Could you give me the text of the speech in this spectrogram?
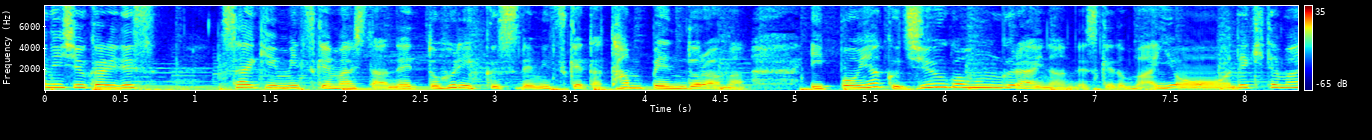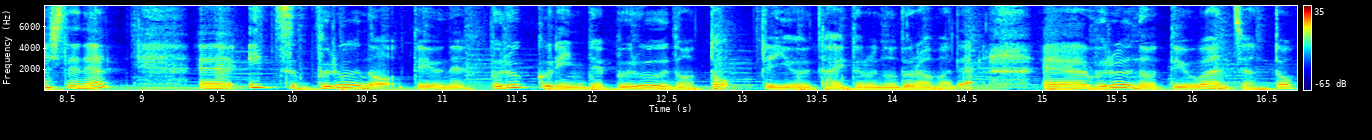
西ゆかりです。最近見つけました。ネットフリックスで見つけた短編ドラマ。1本約15分ぐらいなんですけどまあようできてましてね「えー、It's Bruno」っていうね「ブルックリンでブルーノと」っていうタイトルのドラマで、えー、ブルーノっていうワンちゃんと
